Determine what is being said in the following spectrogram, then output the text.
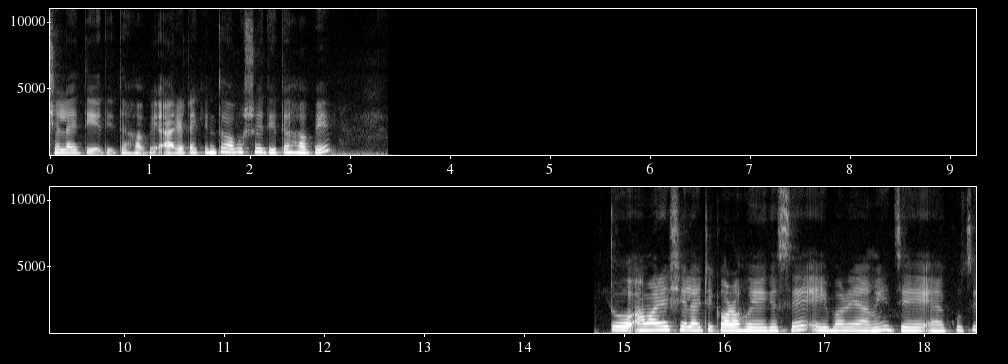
সেলাই দিয়ে দিতে হবে। আর এটা কিন্তু অবশ্যই দিতে হবে। তো আমার এই সেলাইটি করা হয়ে গেছে। এইবারে আমি যে কুচি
